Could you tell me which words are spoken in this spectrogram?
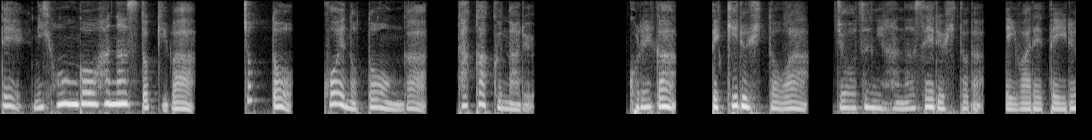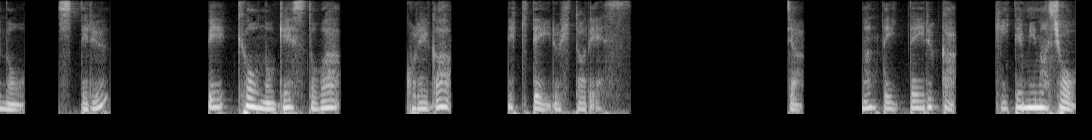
で日本語を話すときはちょっと声のトーンが高くなるこれができる人は上手に話せる人だって言われているのを知ってる？で、今日のゲストはこれができている人です。じゃあ、なんて言っているか聞いてみましょう。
